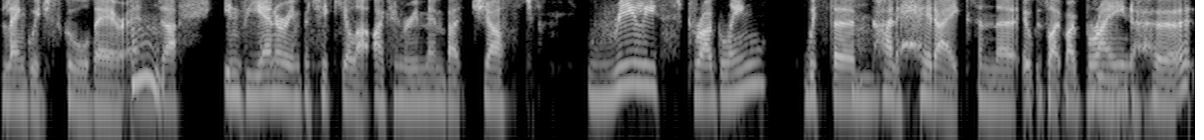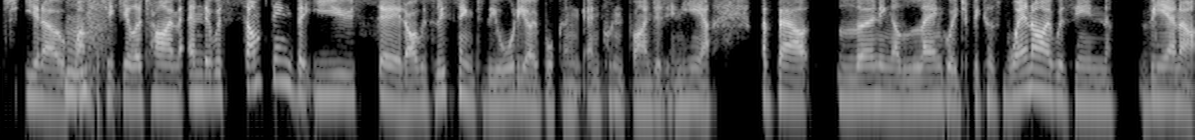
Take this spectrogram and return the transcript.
language school there, and mm. uh, in Vienna in particular, I can remember just really struggling with the mm. kind of headaches and the it was like my brain mm. hurt you know mm. one particular time and there was something that you said i was listening to the audio book and, and couldn't find it in here about learning a language because when i was in vienna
